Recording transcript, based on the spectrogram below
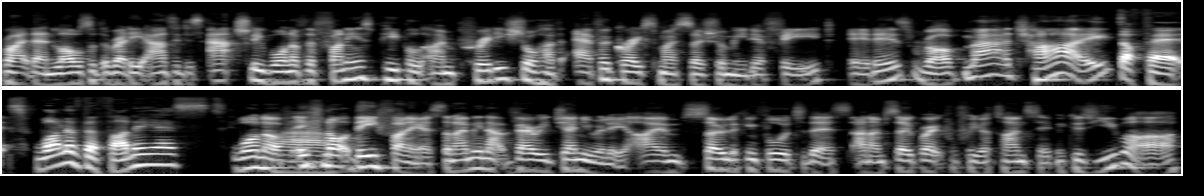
Right then, lols at the ready, as it is actually one of the funniest people I'm pretty sure have ever graced my social media feed. It is Rob Madge. Hi. Stop it. One of the funniest. One of, Wow. if not the funniest, and I mean that very genuinely. I am so looking forward to this, and I'm so grateful for your time today because you are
